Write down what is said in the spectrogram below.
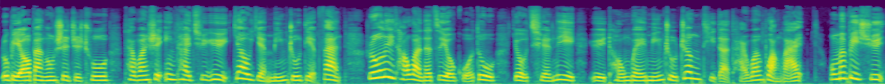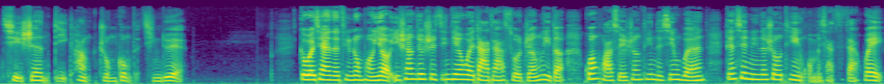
卢比欧办公室指出，台湾是印太区域耀眼民主典范，如立陶宛的自由国度，有权利与同为民主政体的台湾往来。我们必须起身抵抗中共的侵略。各位亲爱的听众朋友，以上就是今天为大家所整理的光华随身听的新闻。感谢您的收听，我们下次再会。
